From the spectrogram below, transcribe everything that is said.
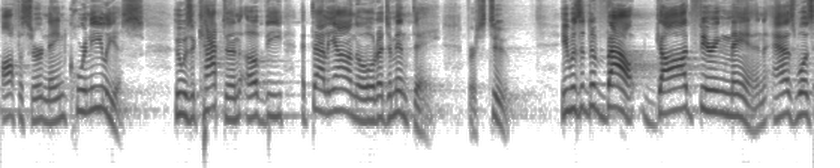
officer named Cornelius, who was a captain of the Italiano Regimente. Verse 2. He was a devout, God fearing man, as was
